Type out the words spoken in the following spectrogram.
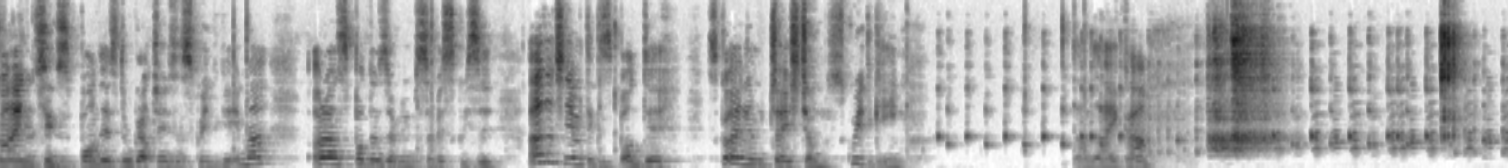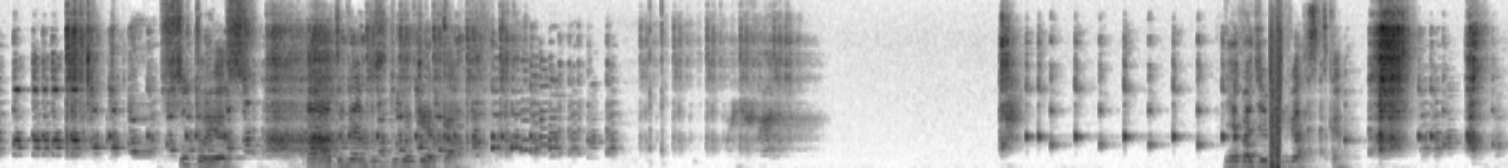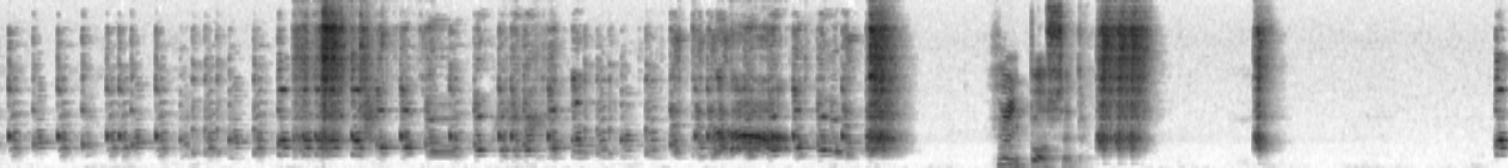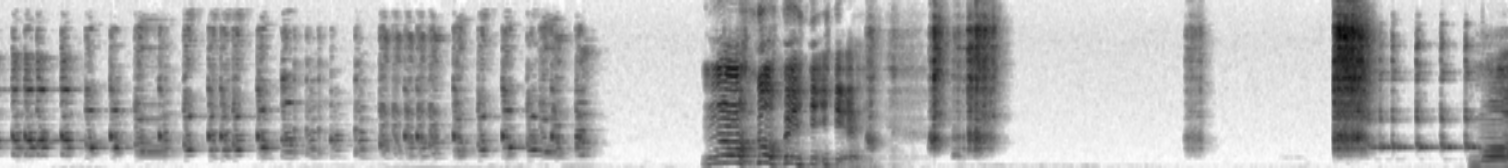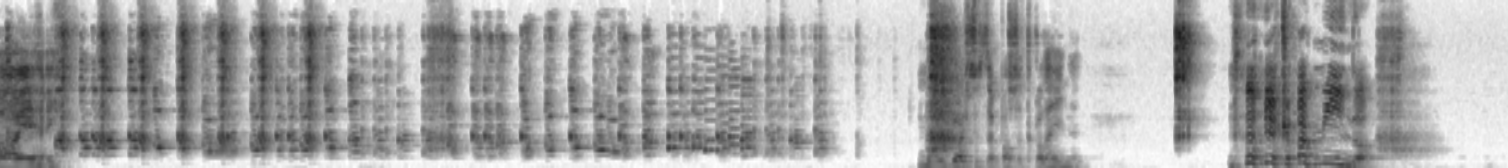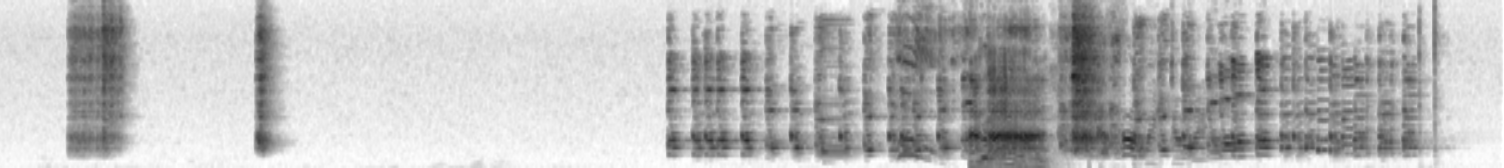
Kolejny odcinek z Bondy jest druga część ze Squid Game'a oraz potem zrobimy sobie squizy. Ale zaczniemy tak z Bondy z kolejną częścią Squid Game. Tam lajka. Co to jest? A, to wiem, to jest długa gierka. Nie będzie gwiazdka. No i poszedł. No. Mojej. Mój gościu sobie poszedł kolejny. Jaka mina. Wow.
